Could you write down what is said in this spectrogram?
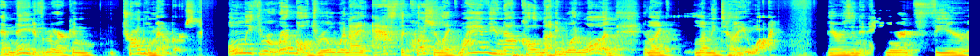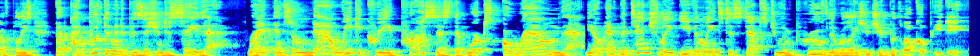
and Native American tribal members only through a red ball drill when I asked the question, like, why have you not called 911? And like, let me tell you why. There is an inherent fear of police, but I put them in a position to say that right? And so now we could create process that works around that, you know, and potentially even leads to steps to improve the relationship with local PD.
